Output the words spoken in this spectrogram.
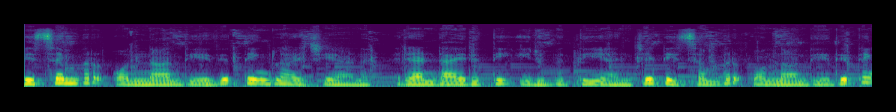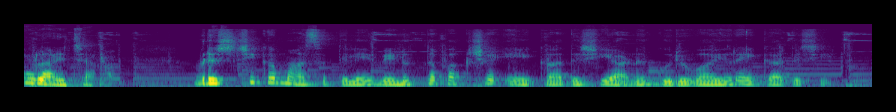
ഡിസംബർ ഒന്നാം തീയതി തിങ്കളാഴ്ചയാണ്. രണ്ടായിരത്തി ഇരുപത്തി അഞ്ച് ഡിസംബർ ഒന്നാം തീയതി തിങ്കളാഴ്ച. വൃശ്ചിക മാസത്തിലെ വെളുത്തപക്ഷ ഏകാദശിയാണ് ഗുരുവായൂർ ഏകാദശി.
